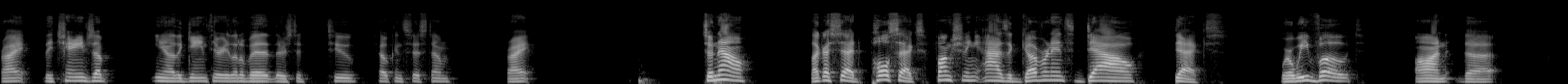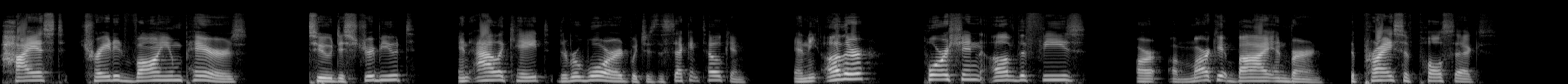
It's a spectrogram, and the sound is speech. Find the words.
right? They changed up, you know, the game theory a little bit. There's the two token system, right? So now, like I said, PulseX functioning as a governance DAO DEX, where we vote on the highest traded volume pairs to distribute and allocate the reward, which is the second token. And the other portion of the fees are a market buy and burn the price of PulseX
